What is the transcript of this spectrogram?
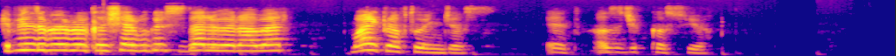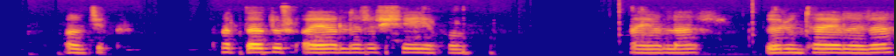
Hepinize merhaba arkadaşlar. Bugün sizlerle beraber Minecraft oynayacağız. Evet, azıcık kasıyor. Azıcık. Hatta dur ayarları şey yapalım. Ayarlar, görüntü ayarları.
